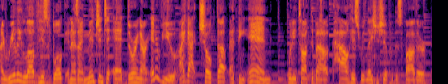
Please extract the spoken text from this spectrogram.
I really loved his book, and as I mentioned to Ed during our interview, I got choked up at the end when he talked about how his relationship with his father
